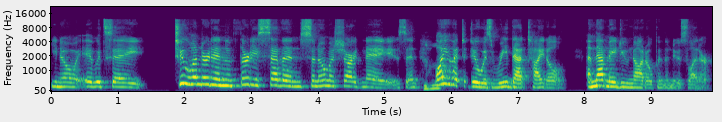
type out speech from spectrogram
you know, it would say 237 Sonoma Chardonnays. And Mhm. all you had to do was read that title, and that made you not open the newsletter.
